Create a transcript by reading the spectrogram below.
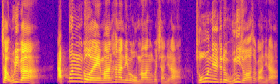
자 우리가 나쁜 거에만 하나님을 원망하는 것이 아니라 좋은 일들은 운이 좋아서가 아니라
